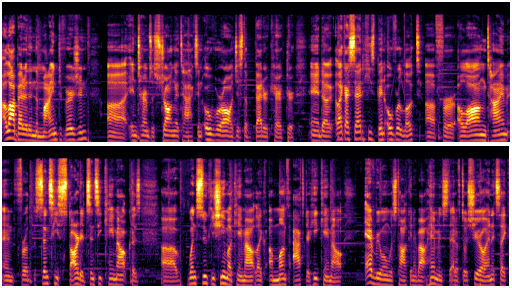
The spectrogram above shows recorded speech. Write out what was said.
a lot better than the Mind version. uh, in terms of strong attacks and overall just a better character. And uh, like I said, he's been overlooked uh, for a long time and for since he started, since he came out, because uh, when Tsukishima came out, like a month after he came out, everyone was talking about him instead of Toshiro, and it's like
